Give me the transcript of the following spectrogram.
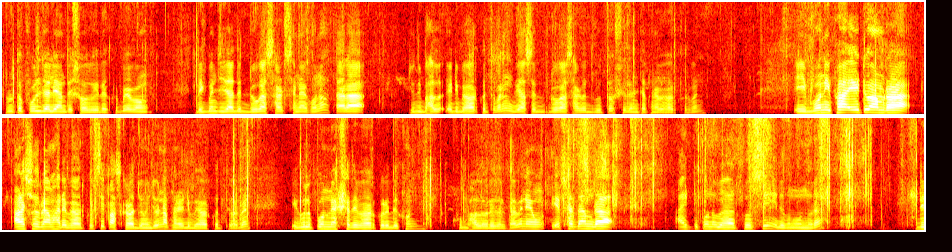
দ্রুত ফুল জ্বালিয়ে আনতে সহযোগিতা করবে এবং দেখবেন যে যাদের ডোগা ছাড়ছে না এখনও তারা যদি ভালো এটি ব্যবহার করতে পারেন, গাছের ডোগা ছাড়বে দ্রুত সেজন্য আপনারা ব্যবহার করবেন। এই বনিফা এটিও আমরা আড়াইশো গ্রাম হারে ব্যবহার করছি পাঁচ কাঠার জমির জন্য। আপনারা এটি ব্যবহার করতে পারবেন। এগুলো পণ্য একসাথে ব্যবহার করে দেখুন, খুব ভালো রেজাল্ট পাবেন এবং এর সাথে আমরা আরেকটি পণ্য ব্যবহার করছি। এই দেখুন বন্ধুরা, এটি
